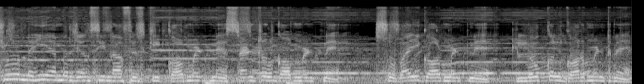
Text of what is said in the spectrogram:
क्यों नहीं एमरजेंसी नाफिज की गवर्नमेंट ने सेंट्रल गवर्नमेंट ने, सूबाई गवर्नमेंट ने लोकल गवर्नमेंट ने?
